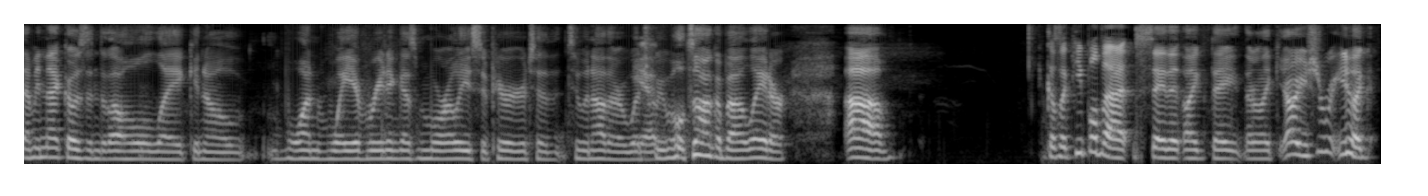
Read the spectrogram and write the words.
i mean that goes into the whole like you know one way of reading is morally superior to to another which Yep. we will talk about later. Um because like people that say that like they they're like oh you should read you're like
